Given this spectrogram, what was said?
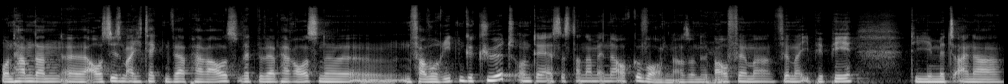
Und haben dann äh, aus diesem Architektenwettbewerb heraus, Wettbewerb heraus eine, äh, einen Favoriten gekürt und der ist es dann am Ende auch geworden. Also eine mhm. Baufirma, Firma IPP, die mit einer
